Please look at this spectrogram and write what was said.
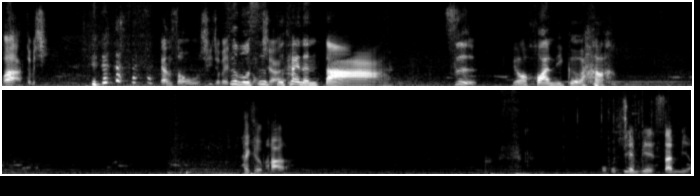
哇，对不起，刚收武器就被是不是不太能打？是？要换一个啊！太可怕了，我不见。面三秒，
